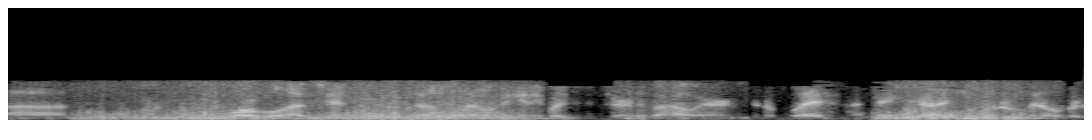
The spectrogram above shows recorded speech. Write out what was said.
uh, the more we'll have chances of success. I don't think anybody's concerned about how Aaron's going to play. I think uh, he's proven over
